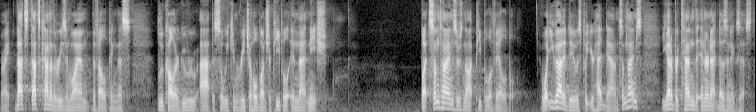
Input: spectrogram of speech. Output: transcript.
Right? That's that's kind of the reason why I'm developing this Blue Collar Guru app is so we can reach a whole bunch of people in that niche. But sometimes there's not people available. What you got to do is put your head down. Sometimes you got to pretend the internet doesn't exist.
